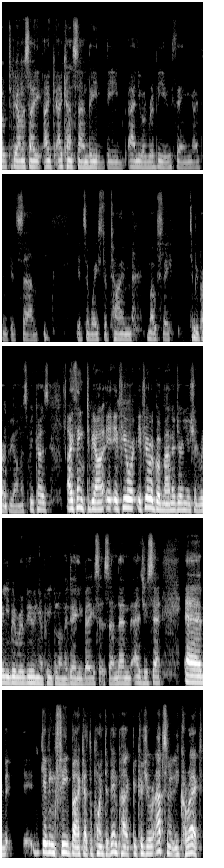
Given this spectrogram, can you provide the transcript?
note, to be honest, I, I I can't stand the the annual review thing. I think it's um it's a waste of time mostly, to be perfectly honest, because I think to be honest, if you're if you're a good manager, you should really be reviewing your people on a daily basis, and then as you said, um, giving feedback at the point of impact, because you're absolutely correct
